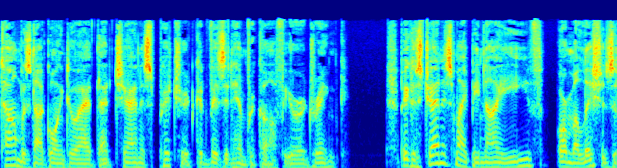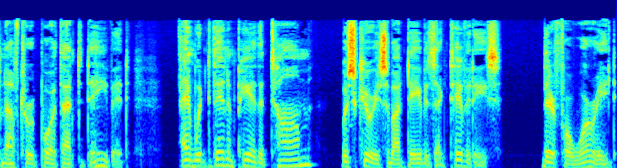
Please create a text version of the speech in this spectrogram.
Tom was not going to add that Janice Pritchard could visit him for coffee or a drink, because Janice might be naive or malicious enough to report that to David, and would then appear that Tom was curious about David's activities, therefore worried.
